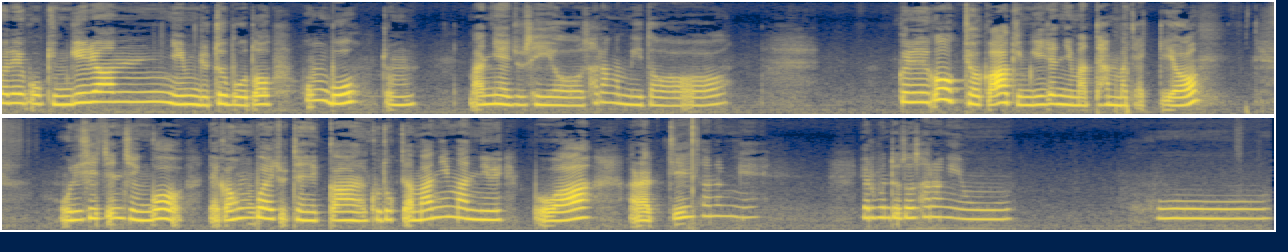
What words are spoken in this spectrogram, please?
그리고 김기련님 유튜브도 홍보 좀 많이 해주세요. 사랑합니다. 그리고 제가 김기준님한테 한마디 할게요. 우리 시즌 친구 내가 홍보해 줄 테니까 구독자 많이 많이 모아 알았지? 사랑해. 여러분들도 사랑해요. 호...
